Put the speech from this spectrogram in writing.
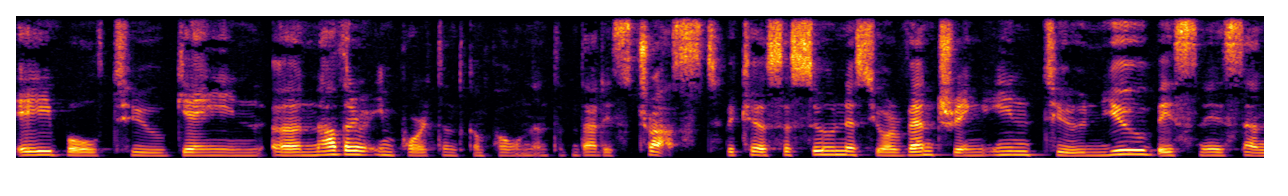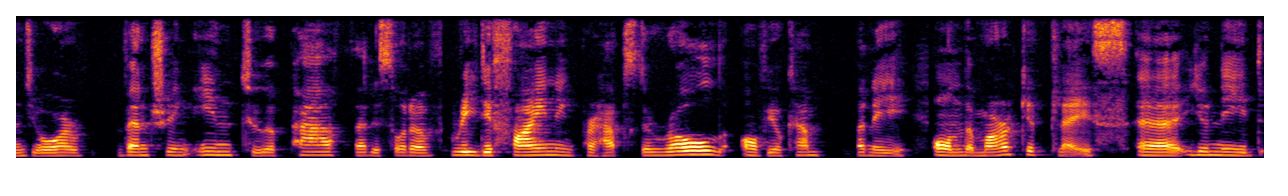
able to gain another important component, and that is trust. Because as soon as you're venturing into new business and you're venturing into a path that is sort of redefining perhaps the role of your company company on the marketplace, uh, you need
